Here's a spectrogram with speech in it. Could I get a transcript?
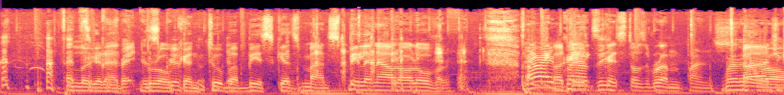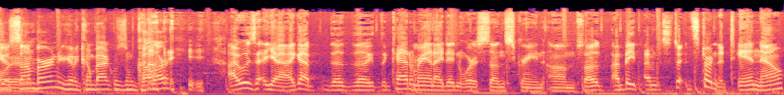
Look a at that broken tuba biscuits, man, spilling out all over. All right, Okay. Bouncy. Crystal's rum punch. We're Uh, did you get a sunburn? You're gonna come back with some color? I was yeah. I got the the, the catamaran. I didn't wear sunscreen. Um, so I was, I'm I'm st- starting to tan now.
